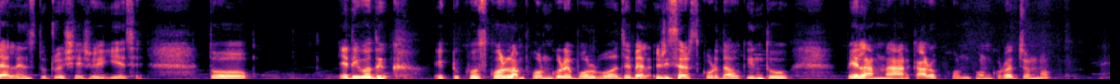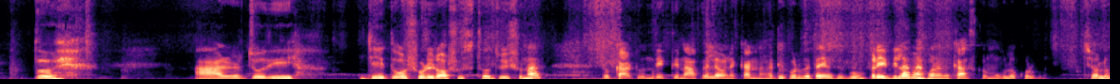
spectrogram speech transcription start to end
ব্যালেন্স দুটোই শেষ হয়ে গিয়েছে। তো এদিক ওদিক একটু খোঁজ করলাম, ফোন করে বলব যে রিসার্চ করে দাও, কিন্তু পেলাম না আর কারও ফোন ফোন করার জন্য। তো আর যদি যেহেতু ওর শরীর অসুস্থ, জুই শোনার তো কার্টুন দেখতে না পেলে অনেক কান্নাকাটি করবে, তাই ওকে ঘুম পাড়িয়ে দিলাম, এখন আমি কাজকর্মগুলো করব। চলো।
